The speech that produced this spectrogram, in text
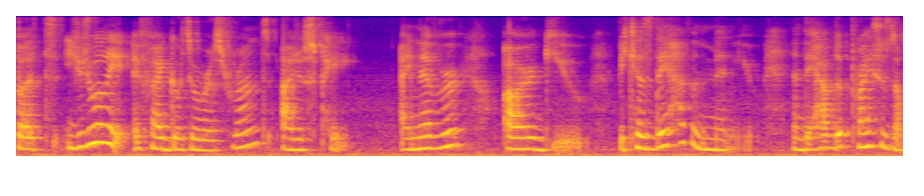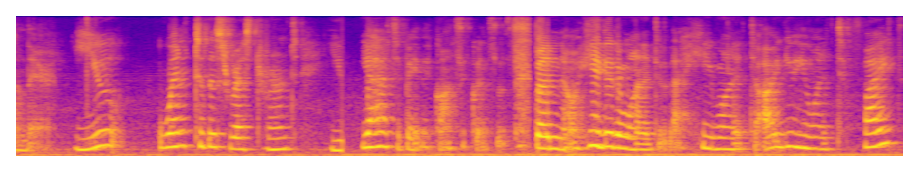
But usually if I go to a restaurant, I just pay. I never argue because they have a menu and they have the prices on there. You went to this restaurant, you you have to pay the consequences. But no, he didn't want to do that. He wanted to argue, he wanted to fight,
